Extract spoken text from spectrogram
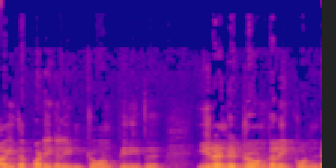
ஆயுதப்படைகளின் ட்ரோன் பிரிவு இரண்டு ட்ரோன்களை கொண்ட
